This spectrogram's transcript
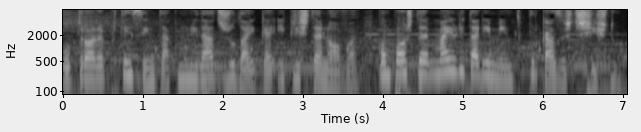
outrora pertencente à comunidade judaica e cristã nova, composta maioritariamente por casas de xisto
